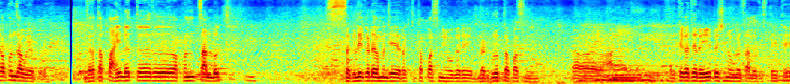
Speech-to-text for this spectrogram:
तेव्हा आपण जाऊया पुढं. जर आता पाहिलं तर आपण चाललोत सगळीकडं म्हणजे रक्त तपासणी वगैरे ब्लड ग्रुप तपासणी आणि प्रत्येकाचं रजिस्ट्रेशन वगैरे चालू असतं इथे.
